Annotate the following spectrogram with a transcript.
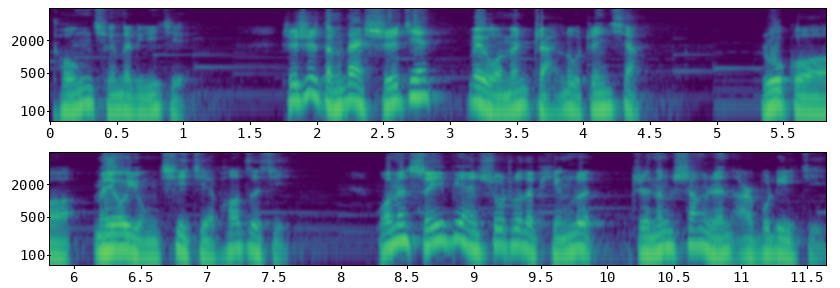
同情的理解，只是等待时间为我们展露真相。如果没有勇气解剖自己，我们随便说出的评论只能伤人而不利己，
